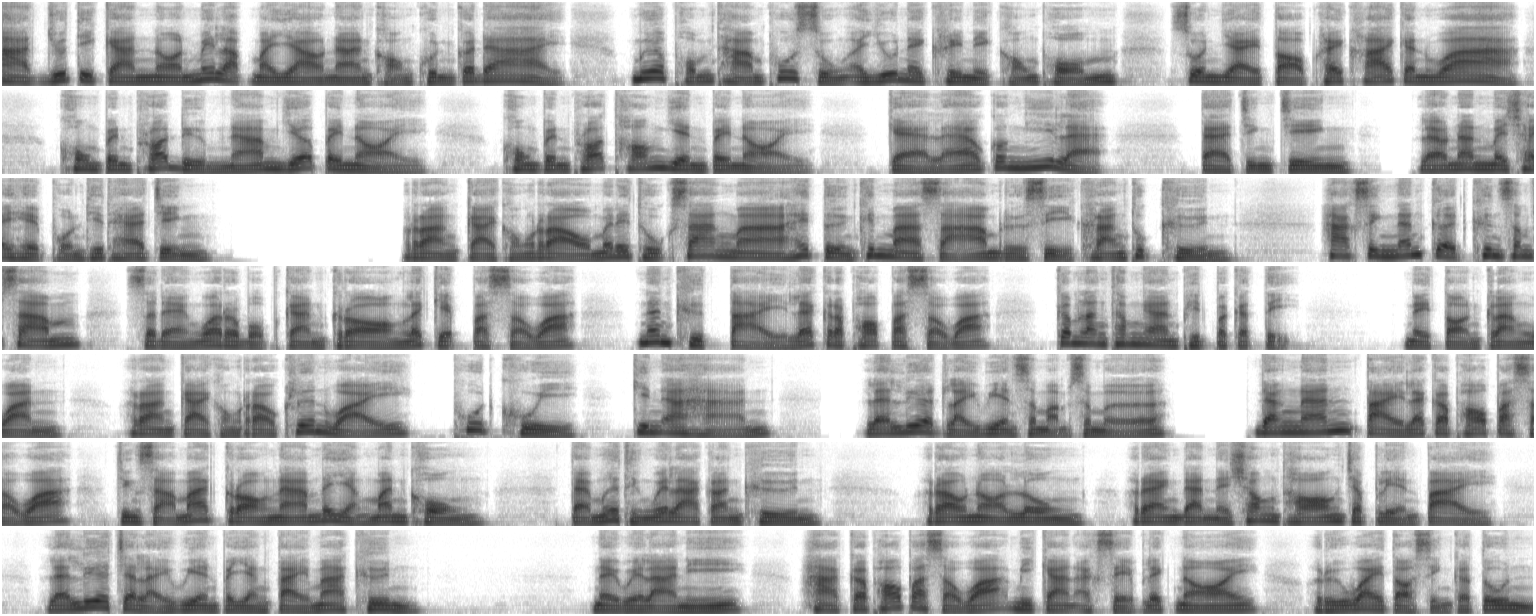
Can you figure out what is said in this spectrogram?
อาจยุติการนอนไม่หลับมายาวนานของคุณก็ได้ เมื่อผมถามผู้สูงอายุในคลินิกของผม ส่วนใหญ่ตอบคล้าย ๆ กันว่า คงเป็นเพราะดื่มน้ำเยอะไปหน่อย คงเป็นเพราะท้องเย็นไปหน่อย แก่แล้วก็งี้แหละ แต่จริง ๆ แล้วนั่นไม่ใช่เหตุผลที่แท้จริง ร่างกายของเราไม่ได้ถูกสร้างมาให้ตื่นขึ้นมา3หรือ4ครั้งทุกคืนหากสิ่งนั้นเกิดขึ้นซ้ำๆ แสดงว่าระบบการกรองและเก็บปัสสาวะ นั่นคือไตและกระเพาะปัสสาวะกำลังทำงานผิดปกติ ในตอนกลางวัน ร่างกายของเราเคลื่อนไหว พูดคุย กินอาหาร และเลือดไหลเวียนสม่ำเสมอ ดังนั้นไตและกระเพาะปัสสาวะจึงสามารถกรองน้ำได้อย่างมั่นคง แต่เมื่อถึงเวลากลางคืน เรานอนลง แรงดันในช่องท้องจะเปลี่ยนไป และเลือดจะไหลเวียนไปยังไตมากขึ้น ในเวลานี้ หากกระเพาะปัสสาวะมีการอักเสบเล็กน้อย หรือไวต่อสิ่งกระตุ้น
